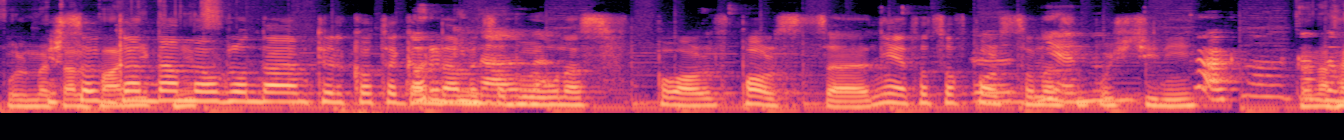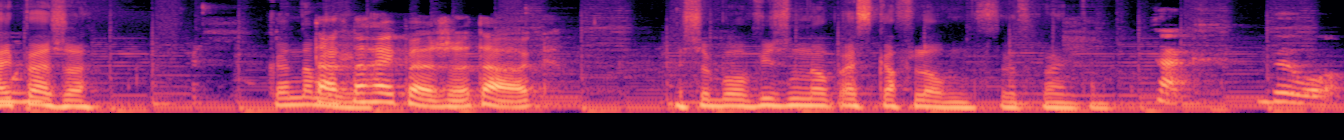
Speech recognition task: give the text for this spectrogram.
Full Wiesz Metal co, Panic, Gundamy nic? oglądałem tylko te Gundamy, co były u nas w, Pol- w Polsce. Nie, to co w Polsce E, u nas nie, no, wypuścili. Tak, no, To na Hyperze. Gundam Tak, na Hyperze, tak. Jeszcze było Vision of Escaflown, z tego co pamiętam. Tak, było.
